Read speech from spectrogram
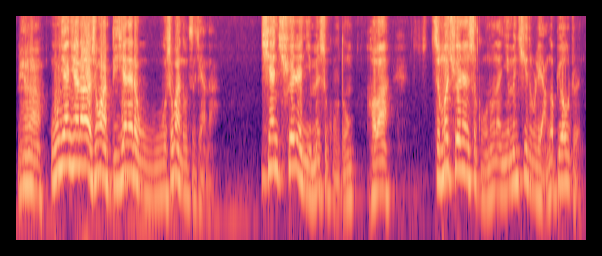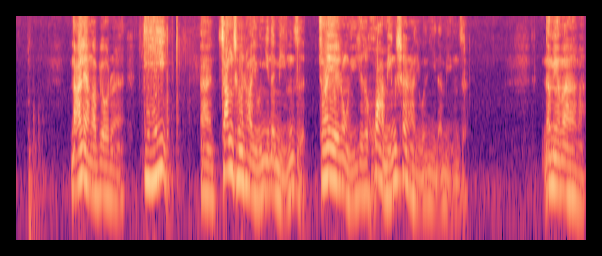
明白吗？五年前的二十万比现在的五十万都值钱的。先确认你们是股东，好吧？怎么确认是股东呢？你们记住两个标准，哪两个标准？第一，嗯，章程上有你的名字，专业用语就是化名册上有你的名字。能明白了吗？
